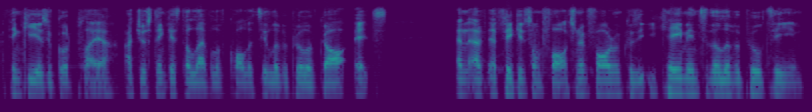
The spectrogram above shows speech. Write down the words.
I think he is a good player. I just think it's the level of quality Liverpool have got. It's and I, I think it's unfortunate for him because he came into the Liverpool team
